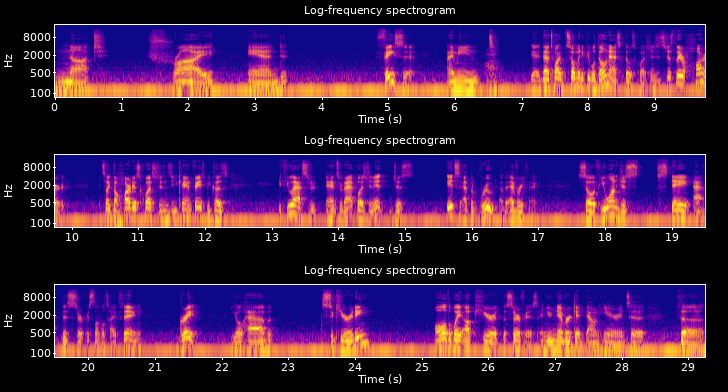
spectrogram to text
not try and face it. I mean, to, that's why so many people don't ask those questions. It's just they're hard. It's like the hmm. hardest questions you can face because if you ask, answer that question, it just it's at the root of everything. So if you want to just stay at this surface level type thing, great. You'll have security all the way up here at the surface, and you never get down here into the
